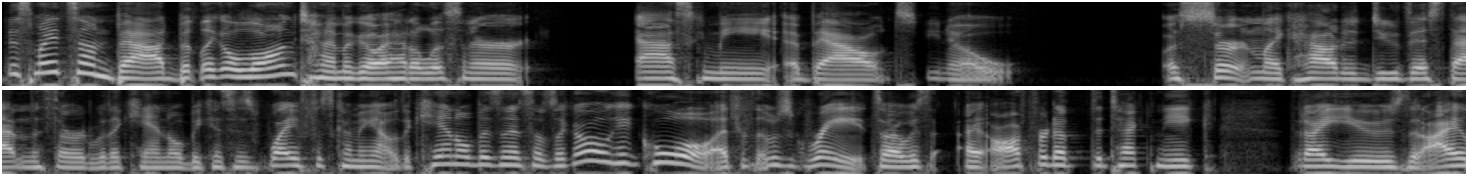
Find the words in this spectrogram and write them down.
this might sound bad, but like a long time ago, I had a listener ask me about, you know, a certain like how to do this, that, and the third with a candle because his wife was coming out with a candle business. I was like, oh, okay, cool. I thought that was great. So I was I offered up the technique that I use that I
